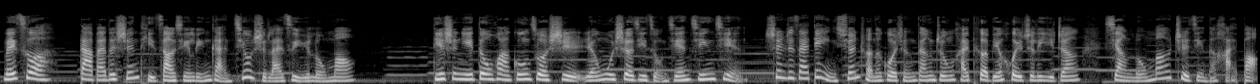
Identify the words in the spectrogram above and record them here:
没错，大白的身体造型灵感就是来自于龙猫。迪士尼动画工作室人物设计总监金进，甚至在电影宣传的过程当中，还特别绘制了一张向龙猫致敬的海报。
